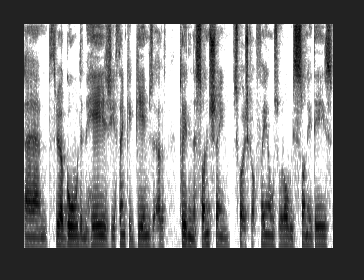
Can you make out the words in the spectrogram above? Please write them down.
Um, through a golden haze, you think of games that are played in the sunshine. Scottish Cup finals were always sunny days.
